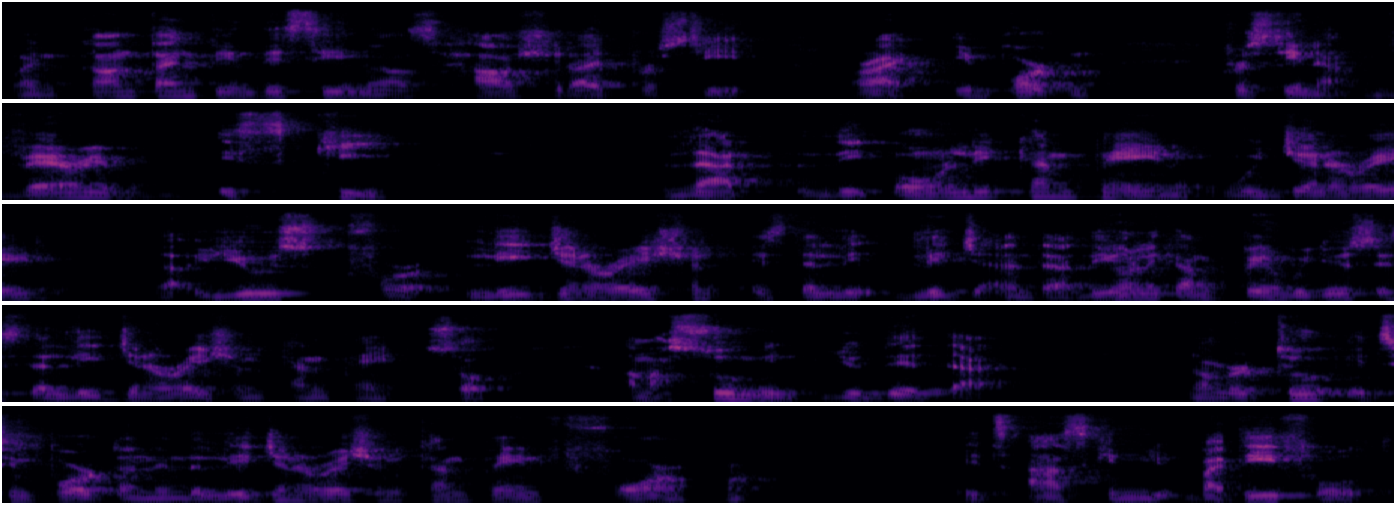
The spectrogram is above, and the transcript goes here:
When contacting these emails, how should I proceed? All right, important. Christina, very is key that the only campaign we generate uh, use for lead generation is the lead, lead the, only campaign we use is the lead generation campaign. So I'm assuming you did that. Number two, it's important in the lead generation campaign form. It's asking you by default,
